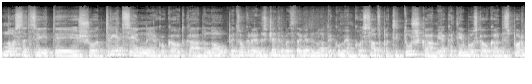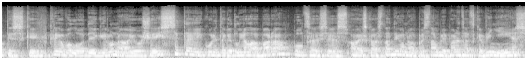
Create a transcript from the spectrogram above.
nosacīti šo trieciennieku kaut kādu, nu, pēc Ukrainas 14. gada notikumiem, ko sauc par tituškām, ja, ka tie būs kaut kādi sportiski, krievalodīgi runājošie izsitēji, kuri tagad lielā barā pulcēsies ASK Olimpiskā stadionā. Pēc tam bija paredzēts, ka viņi ies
